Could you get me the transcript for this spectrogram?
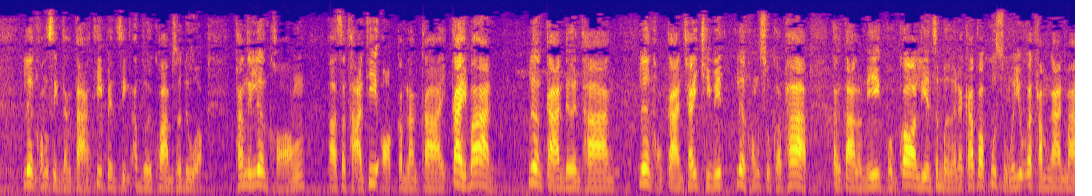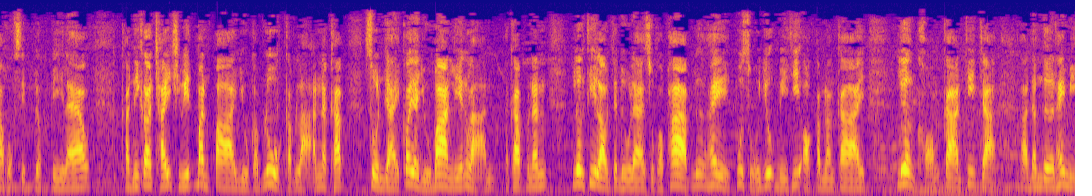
ำเรื่องของสิ่งต่างๆ ที่เป็นสิ่งอำนวยความสะดวก ทั้งในเรื่องของสถานที่ออกกำลังกายใกล้บ้าน เรื่องการเดินทาง เรื่องของการใช้ชีวิต เรื่องของสุขภาพต่างๆ เหล่านี้ผมก็เรียนเสมอนะครับ ว่าผู้สูงอายุก็ทำงานมา 60กว่าปีแล้ว คราวนี้ก็ใช้ชีวิตบ้านปลายอยู่กับลูกกับหลานนะครับ ส่วนใหญ่ก็จะอยู่บ้านเลี้ยงหลานนะครับ เพราะนั้นเรื่องที่เราจะดูแลสุขภาพ เรื่องให้ผู้สูงอายุมีที่ออกกำลังกาย เรื่องของการที่จะอ่าดำเนินให้มี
